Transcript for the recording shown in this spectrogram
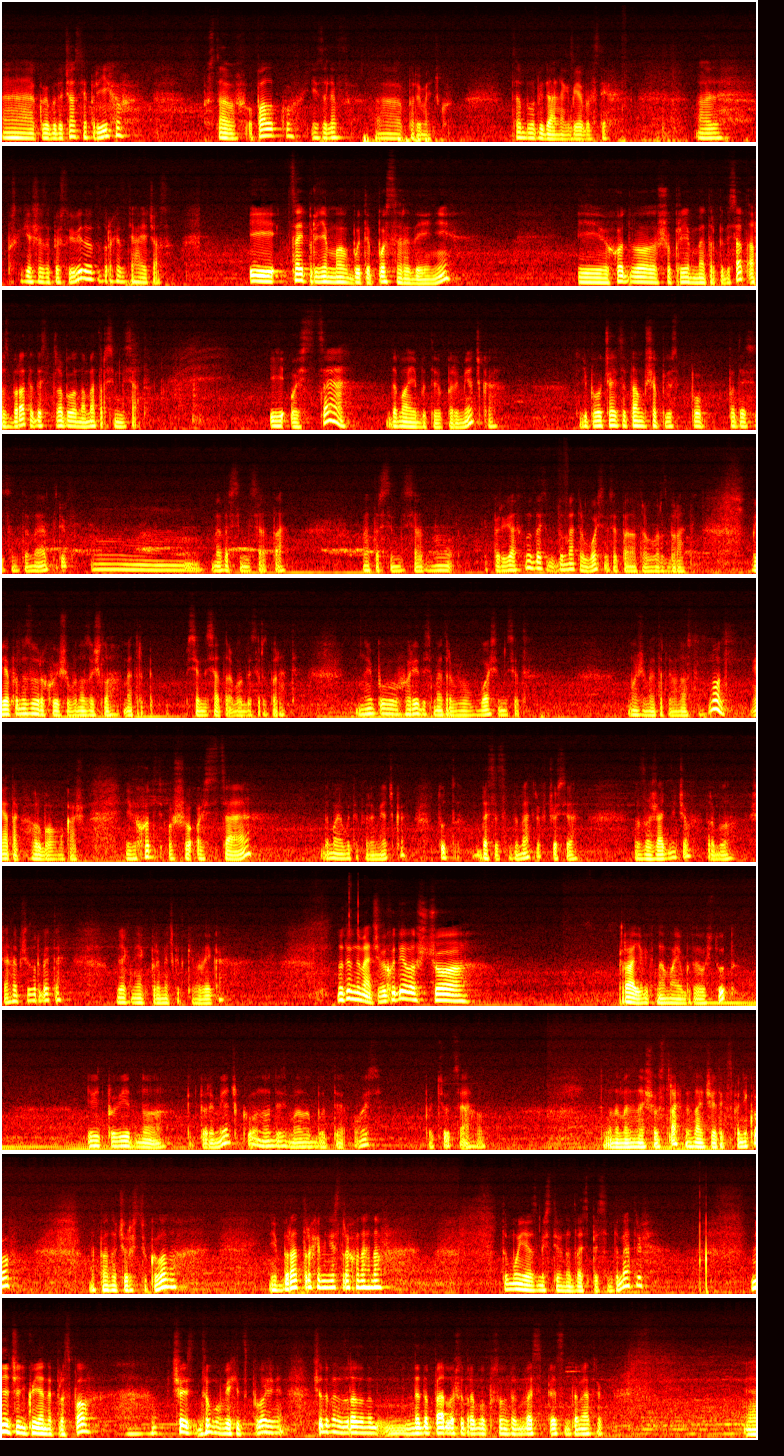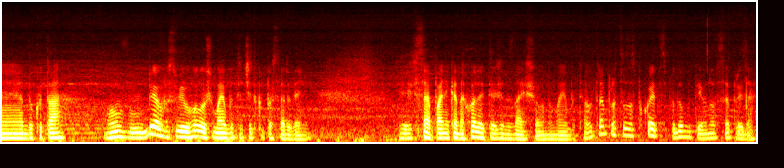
е, коли буде час, я приїхав, поставив опалубку і заляв перемичку. Це було б ідеально, якби я би встиг. Але оскільки я ще записую відео, то трохи затягає час. І цей прийом мав бути посередині. І виходило, що прийом метр п'ятдесят, а розбирати десь треба було на метр сімдесят. І ось це, де має бути перемічка, тоді виходить там ще плюс по, по 10 сантиметрів. Метр сімдесят, так. Метр сімдесят. Ну, перев'язка. Ну, десь до метра 80, певно, треба було розбирати. Бо я понизу рахую, щоб воно зайшло. Метр 70 треба було десь розбирати. Ну і по вгорі десь метр 80. Може метр 90. Ну, я так грубо вам кажу. І виходить, що ось це, де має бути перемічка. Тут 10 см, щось я зажадничав, треба було ще глибше зробити. Як ніяк перемічка така велика. Ну, тим не менше, виходило, що край вікна має бути ось тут. І відповідно під перемічку воно десь мало бути ось по цю цеглу. Тому на мене знайшов страх, не знаю, що я так спанікував. Напевно, через цю колону. І брат трохи мені страху нагнав. Тому я змістив на 25 см. Ніченько я не проспав. Щось думав вихід з положення. Що до мене зразу не, доперло, що треба було посунути на 25 см до кута. Ну, вбив собі в голову, що має бути чітко посередині. І все, паніка находить, ти вже не знаєш, що воно має бути. Але треба просто заспокоїтись, подумати, і воно все прийде.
